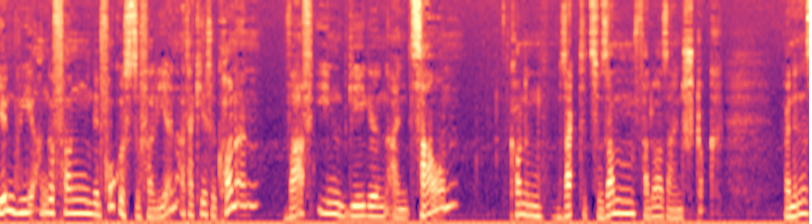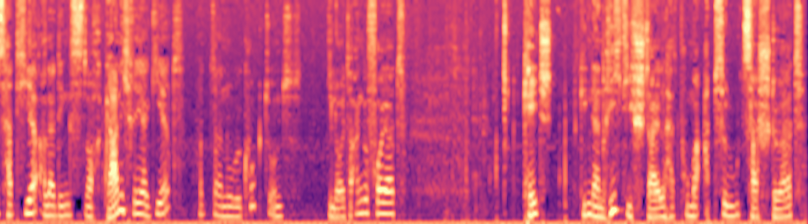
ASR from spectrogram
irgendwie angefangen, den Fokus zu verlieren, attackierte Conan, warf ihn gegen einen Zaun. Conan sackte zusammen, verlor seinen Stock. Hernandez hat hier allerdings noch gar nicht reagiert, hat da nur geguckt und die Leute angefeuert. Cage ging dann richtig steil, hat Puma absolut zerstört.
